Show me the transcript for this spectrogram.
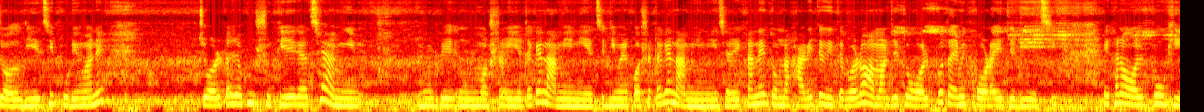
জল দিয়েছি পরিমাণে। জলটা যখন শুকিয়ে গেছে, আমি মশলা ইয়েটাকে নামিয়ে নিয়েছি, ডিমের কষাটাকে নামিয়ে নিয়েছি। আর এখানে তোমরা হাঁড়িতে দিতে পারো। আমার যেহেতু অল্প, তাই আমি কড়াইতে দিয়েছি। এখানে অল্প ঘি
